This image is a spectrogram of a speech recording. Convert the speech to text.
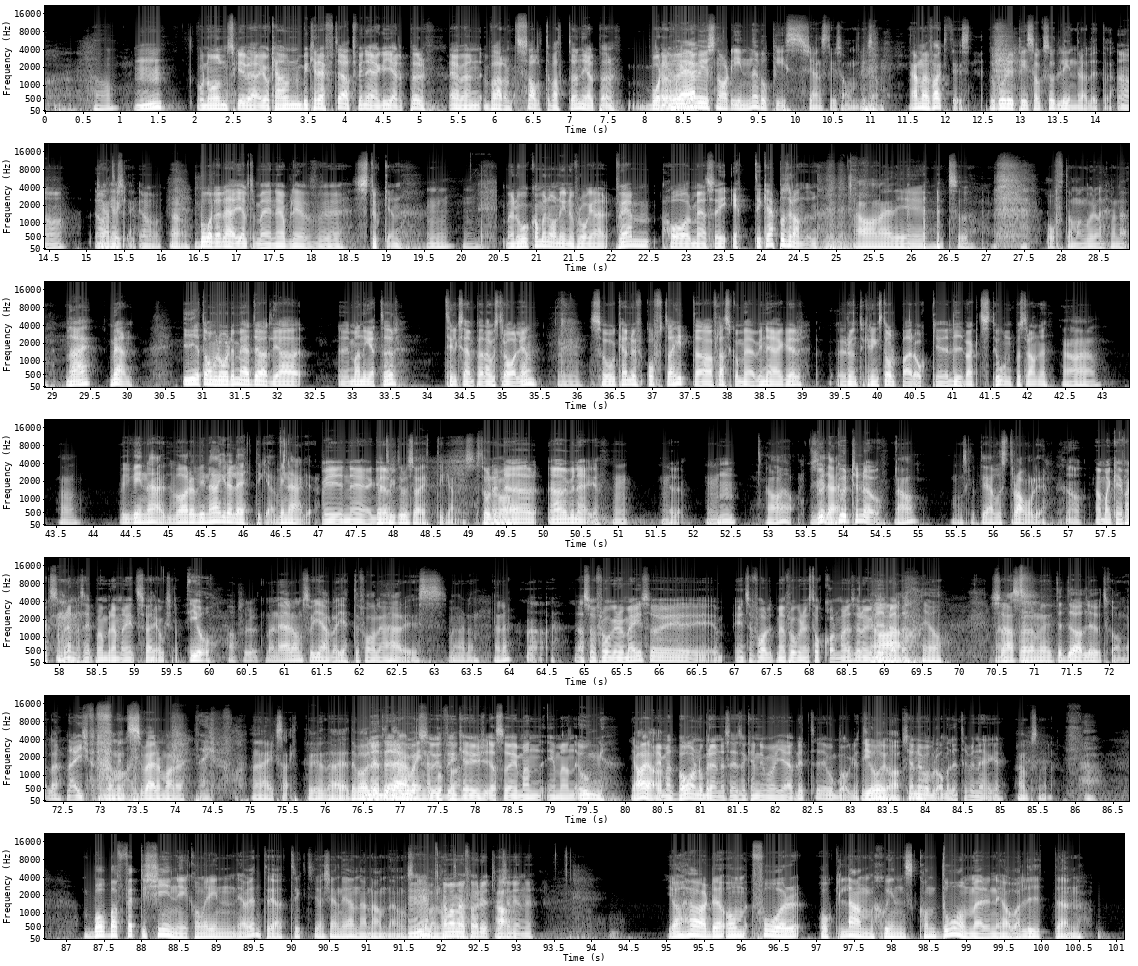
Ja. Mm. Och någon skriver här, jag kan bekräfta att vinäger hjälper. Även varmt saltvatten hjälper. Båda Men de nu är vi ju snart inne på piss, känns det ju som. Liksom. Ja, men faktiskt. Då borde ju piss också lindra lite. Ja. Kan ja, jag tycka. Ja. Ja. Båda det här hjälpte mig när jag blev eh, stucken. Mm, mm. Men då kommer någon in och frågar. Vem har med sig etika på stranden? Ja, nej, det är ju inte så ofta man går runt med det. Nej, men i ett område med dödliga eh, maneter, till exempel Australien, Mm. så kan du ofta hitta flaskor med vinäger runt omkring stolpar och eh, livvaktstorn på stranden. Ja, ja. ja. Vi- Vinä- var det vinäger eller ättika? Vinäger. Jag Vinäger. tyckte du sa ättika nyss. Står det var- där? Ja, vinäger. Mm. Mm. Är det. Mm. Mm. Ja, ja. Good, där. good to know. Ja. Man ska till Australien. Ja. ja, man kan ju faktiskt bränna sig på en brännmanet i Sverige också. Jo, absolut. Men är de så jävla jättefarliga här i världen? Eller? Ja. Alltså frågar du mig så är det inte så farligt, men frågar du en stockholmare så är de ju livrädda. Ja, ja. Så Men att- alltså de är inte dödlig utgång eller? Nej, för De är fan. inte svärmare. Nej, Nej, exakt. Det, det, det var Men lite där jag var inne på det för. kan ju, alltså är man, är man ung, Ja, är ja. man ett barn och bränner sig så kan det vara jävligt eh, obehagligt. Jo, jo, Kan absolut. det vara bra med lite vinäger. Absolut. Bobba Fettuccini kommer in, jag vet inte, jag tyckte jag kände igen det här namnet. Han skrev Mm, han var med förut, jag Ja. känner igen det. Jag hörde om får och lammskinnskondomer när jag var liten.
